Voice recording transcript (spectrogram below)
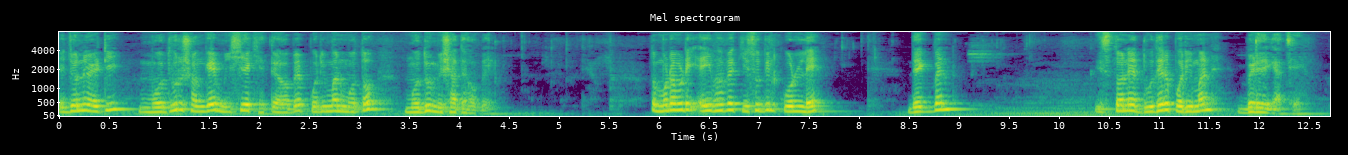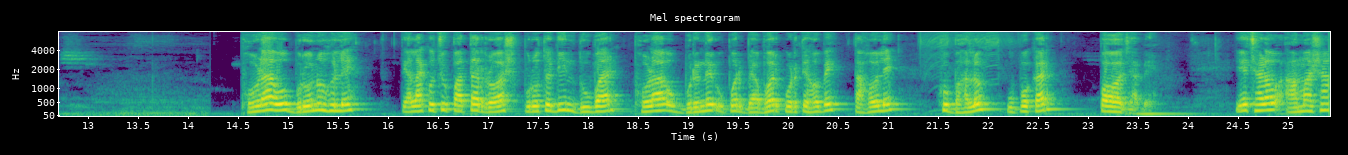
এই জন্য এটি মধুর সঙ্গে মিশিয়ে খেতে হবে। পরিমাণ মতো মধু মিশাতে হবে। তো মোটামুটি এইভাবে কিছুদিন করলে দেখবেন স্তনে দুধের পরিমাণ বেড়ে গেছে। ফোড়া ও ব্রণ হলে তেলাকচু পাতার রস প্রতিদিন দুবার ফোড়া ও ব্রণের উপর ব্যবহার করতে হবে, তাহলে খুব ভালো উপকার পাওয়া যাবে। এছাড়াও আমাশা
